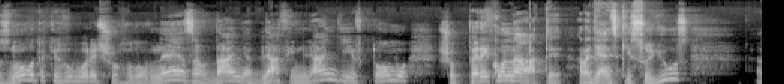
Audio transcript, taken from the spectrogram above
знову таки говорить, що головне завдання для Фінляндії в тому, щоб переконати радянський союз, е,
